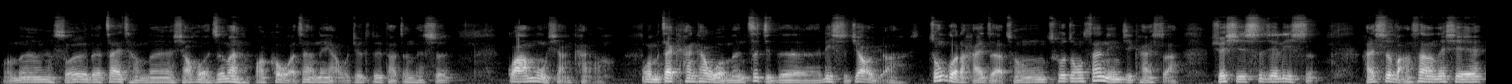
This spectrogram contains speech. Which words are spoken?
我们所有的在场的小伙子们，包括我在内啊，我觉得对他真的是。刮目相看啊！我们再看看我们自己的历史教育啊。中国的孩子啊，从初中三年级开始啊，学习世界历史，还是网上那些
